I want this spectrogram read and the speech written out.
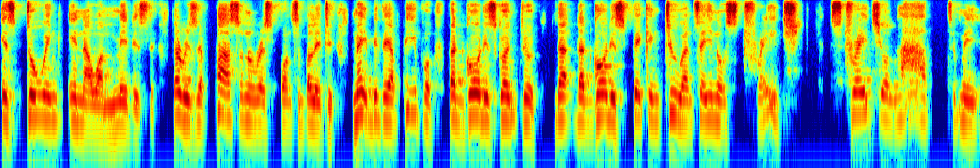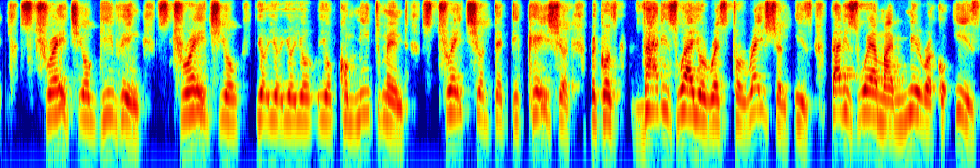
is doing in our midst. There is a personal responsibility. Maybe there are people that God is going to, that, that God is speaking to and say, you know, stretch, stretch your love to me. Stretch your giving, stretch your, your, your, your, your, commitment, stretch your dedication, because that is where your restoration is. That is where my miracle is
